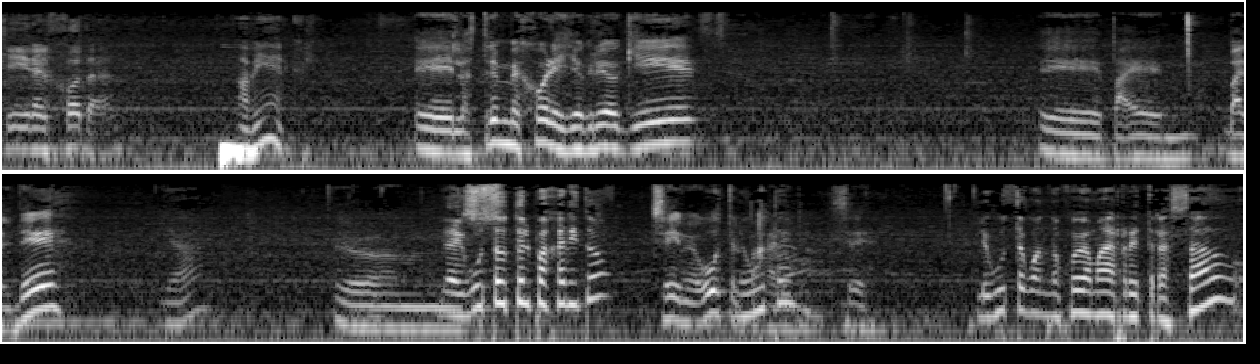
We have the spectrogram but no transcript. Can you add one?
Que ir al J. Ah, bien. Eh, los tres mejores, yo creo que. Eh, pa- eh, Valdés. ¿Ya? um, ¿Le gusta a usted el pajarito? Sí, me gusta el ¿Le gusta? pajarito, sí. ¿Le gusta cuando juega más retrasado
